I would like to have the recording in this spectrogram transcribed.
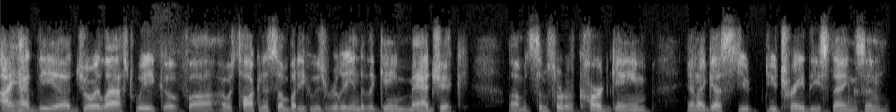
I had the uh, joy last week of uh, I was talking to somebody who's really into the game Magic. Um, it's some sort of card game, and I guess you you trade these things. And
